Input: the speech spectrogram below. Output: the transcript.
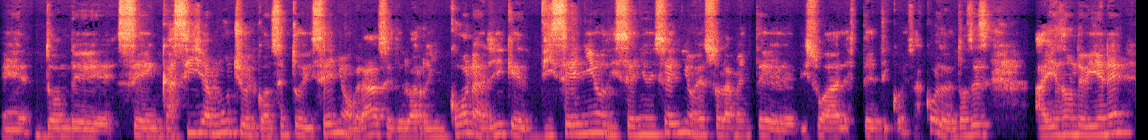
eh, donde se encasilla mucho el concepto de diseño, ¿verdad? Se lo arrincona allí que diseño, diseño, diseño es solamente visual, estético, esas cosas. Entonces, ahí es donde viene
